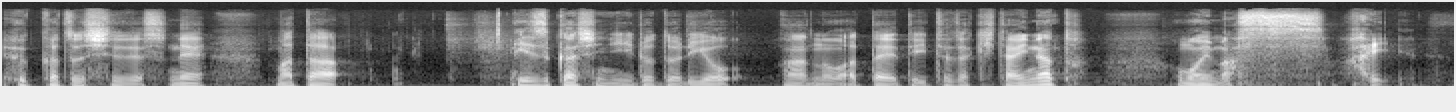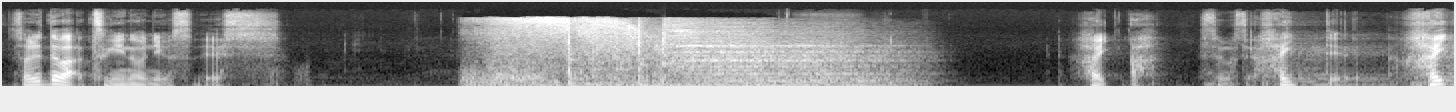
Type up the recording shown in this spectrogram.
ー、復活してですねまた飯塚市に彩りをあの与えていただきたいなと思います。はい。それでは次のニュースです。はい。あすみません。入ってはい、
